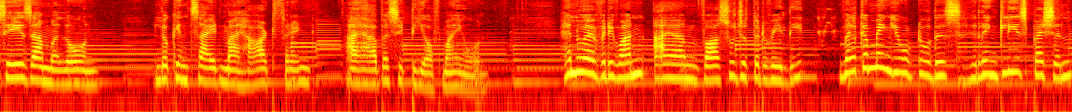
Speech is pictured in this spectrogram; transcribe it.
says I'm alone? Look inside my heart, friend. I have a city of my own. Hello everyone, I am Vasu Chaturvedi, welcoming you to this wrinkly special,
